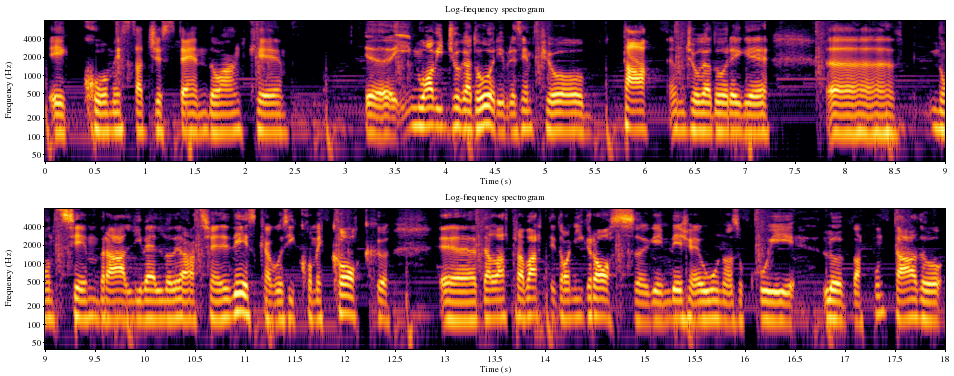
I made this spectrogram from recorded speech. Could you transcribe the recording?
e come sta gestendo anche eh, i nuovi giocatori. Per esempio, Ta è un giocatore che eh, non sembra a livello della nazione tedesca, così come Koch eh, dall'altra parte Tony Cross, che invece è uno su cui Love ha puntato,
